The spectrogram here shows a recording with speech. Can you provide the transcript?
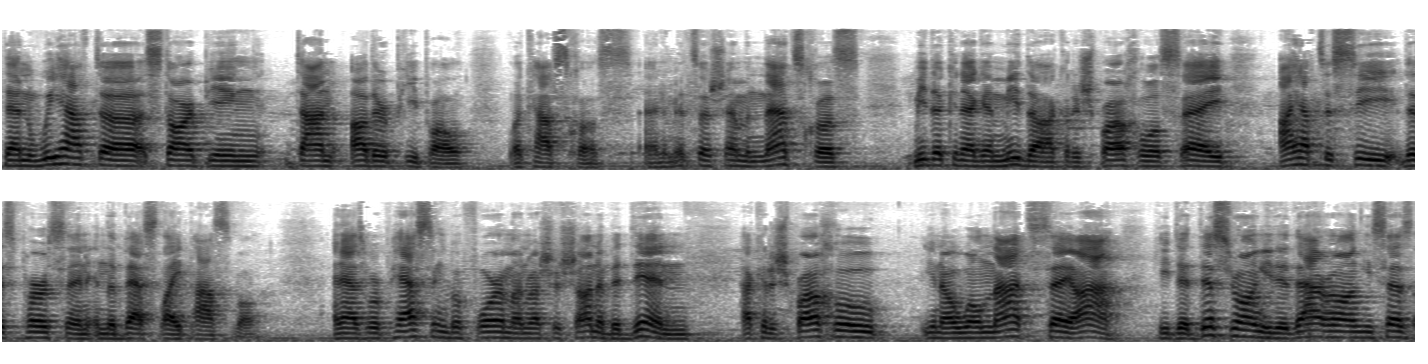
then we have to start being done other people lekavschus. And mitzvah Hashem and that schus, mida kenega mida, Baruch will say, I have to see this person in the best light possible. And as we're passing before him on Rosh Hashanah Bedin, Hakadosh Baruch Hu, you know, will not say, ah, he did this wrong, he did that wrong. He says,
